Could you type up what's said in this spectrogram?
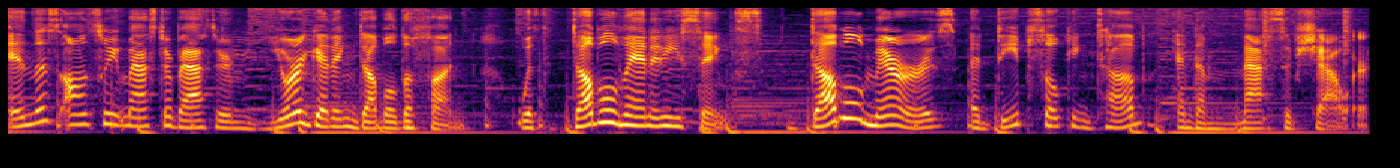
In this ensuite master bathroom, you're getting double the fun with double vanity sinks, double mirrors, a deep soaking tub, and a massive shower.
